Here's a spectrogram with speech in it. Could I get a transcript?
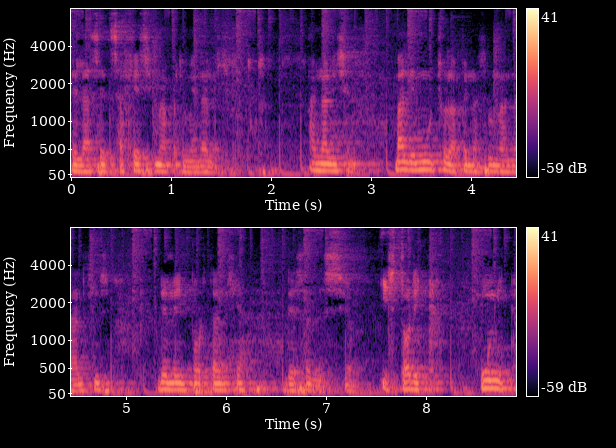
de la sexagésima primera legislatura. Analicen. vale mucho la pena hacer un análisis de la importancia de esa decisión histórica, única.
